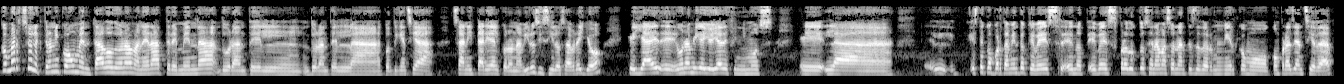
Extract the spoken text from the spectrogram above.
comercio electrónico ha aumentado de una manera tremenda durante el durante la contingencia sanitaria del coronavirus y si lo sabré yo que ya eh, una amiga y yo ya definimos eh, la el, este comportamiento que ves eh, no, ves productos en Amazon antes de dormir como compras de ansiedad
